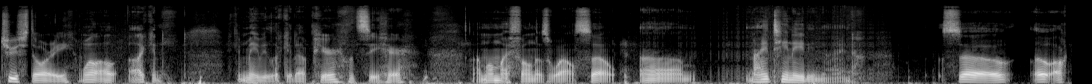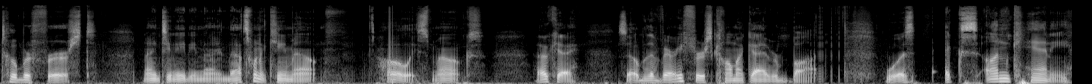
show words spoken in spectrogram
true story. Well, I'll, I can, I can maybe look it up here. Let's see here. I'm on my phone as well. So, um, 1989. So, oh, October 1st, 1989. That's when it came out. Holy smokes. Okay. So, the very first comic I ever bought was X Uncanny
